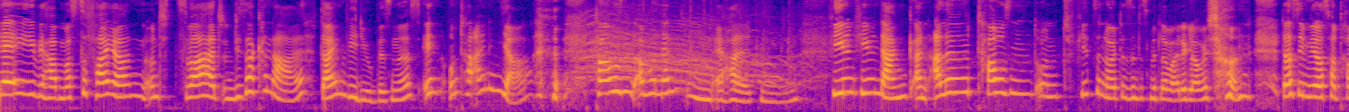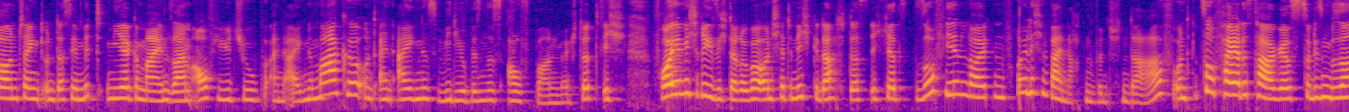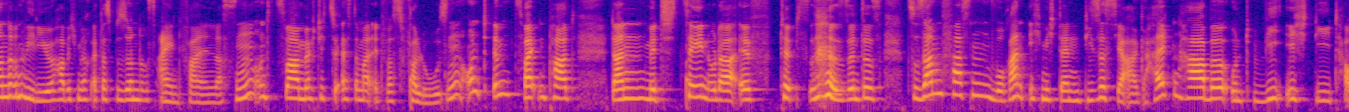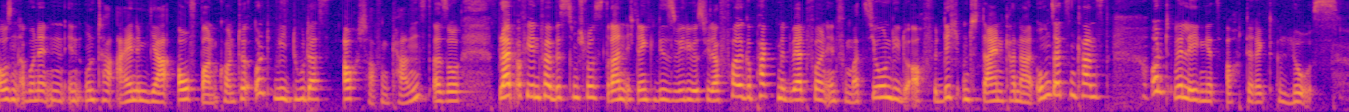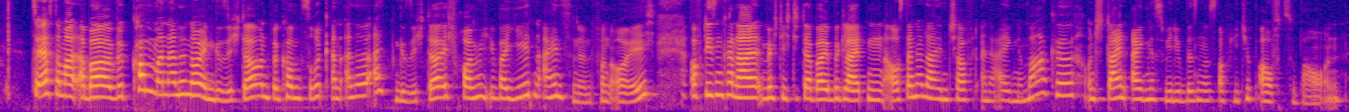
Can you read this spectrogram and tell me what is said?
Yay, wir haben was zu feiern. Und zwar hat dieser Kanal, dein Videobusiness, in unter einem Jahr 1000 Abonnenten erhalten. Vielen, vielen Dank an alle 1014 Leute sind es mittlerweile, glaube ich schon, dass ihr mir das Vertrauen schenkt und dass ihr mit mir gemeinsam auf YouTube eine eigene Marke und ein eigenes Videobusiness aufbauen möchtet. Ich freue mich riesig darüber und ich hätte nicht gedacht, dass ich jetzt so vielen Leuten fröhliche Weihnachten wünschen darf. Und zur Feier des Tages, zu diesem besonderen Video, habe ich mir auch etwas Besonderes einfallen lassen. Und zwar möchte ich zuerst einmal etwas verlosen und im zweiten Part dann mit 10 oder 11 Tipps sind es zusammenfassen, woran ich mich denn dieses Jahr gehalten habe und wie ich die 1000 Abonnenten in unter einem Jahr aufbauen konnte und wie du das auch schaffen kannst. Also bleib auf jeden Fall bis zum Schluss dran. Ich denke, dieses Video ist wieder vollgepackt mit wertvollen Informationen, die du auch für dich und deinen Kanal umsetzen kannst. Und wir legen jetzt auch direkt los. Zuerst einmal aber willkommen an alle neuen Gesichter und willkommen zurück an alle alten Gesichter. Ich freue mich über jeden einzelnen von euch. Auf diesem Kanal möchte ich dich dabei begleiten, aus deiner Leidenschaft eine eigene Marke und dein eigenes Videobusiness auf YouTube aufzubauen.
